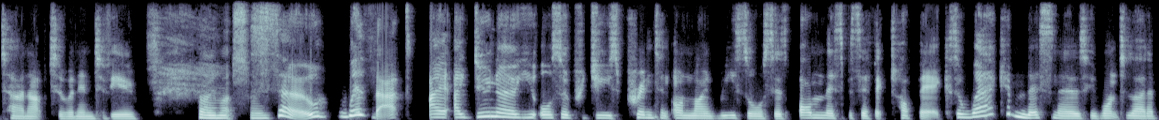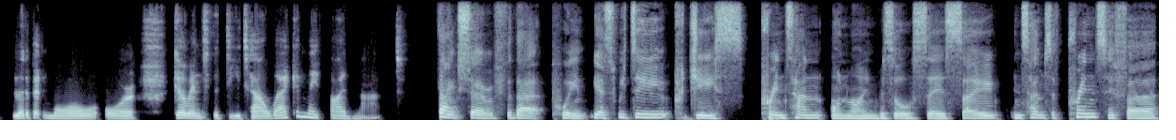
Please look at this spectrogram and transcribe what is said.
turn up to an interview. Very much so. So, with that, I, I, do know you also produce print and online resources on this specific topic. So, where can listeners who want to learn a little bit more or go into the detail, where can they find that? Thanks, Sarah, for that point. Yes, we do produce print and online resources. So, in terms of print, if a,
